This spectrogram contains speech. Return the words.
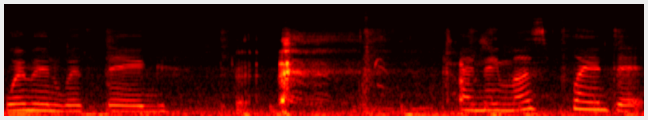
women with big. and they must plant it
